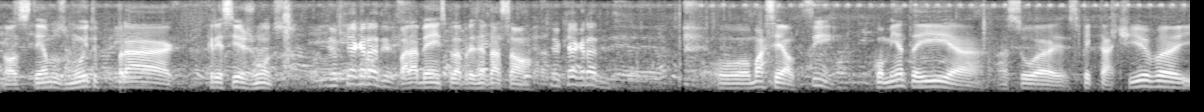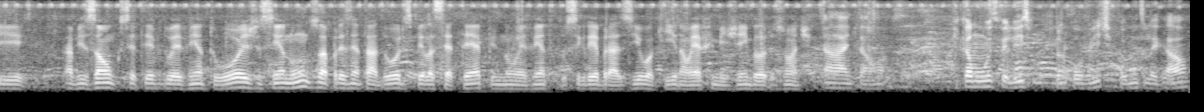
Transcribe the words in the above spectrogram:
Nós temos muito para crescer juntos. Eu que agradeço. Parabéns pela apresentação. Eu que agradeço. Ô Marcelo, Sim. comenta aí a, a sua expectativa e a visão que você teve do evento hoje, sendo um dos apresentadores pela CETEP no evento do Segre Brasil aqui na UFMG em Belo Horizonte. Ah, então. Ficamos muito felizes pelo convite, foi muito legal.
